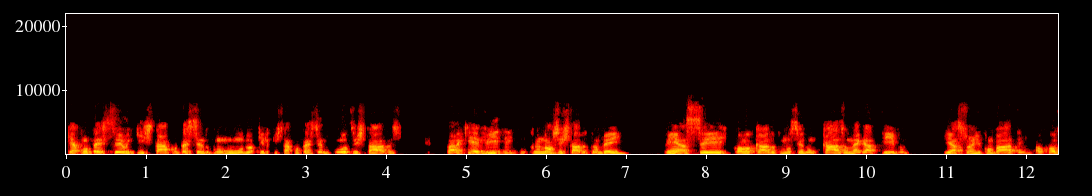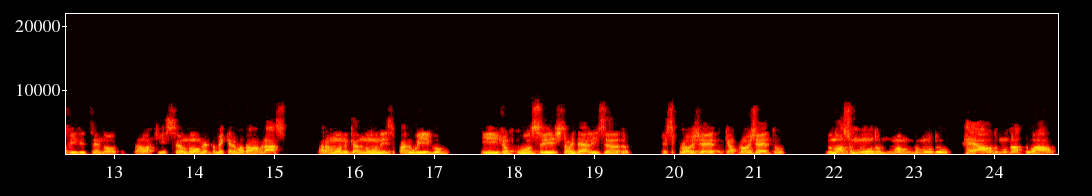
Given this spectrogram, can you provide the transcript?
que aconteceu e que está acontecendo com o mundo, aquilo que está acontecendo com outros estados, para que evite que o nosso estado também venha a ser colocado como sendo um caso negativo de ações de combate ao Covid-19. Então, aqui em seu nome, eu também quero mandar um abraço para a Mônica Nunes e para o Igor, e junto com vocês estão idealizando esse projeto, que é um projeto do nosso mundo, do mundo real, do mundo atual,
